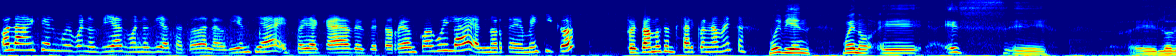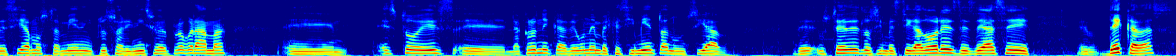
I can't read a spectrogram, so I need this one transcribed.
hola Ángel, muy buenos días, buenos días a toda la audiencia. Estoy acá desde Torreón, Coahuila, el norte de México. Pues vamos a empezar con la mesa. Muy bien. Bueno, eh, es, eh, eh, lo decíamos también incluso al inicio del programa, eh, esto es eh, la crónica de un envejecimiento anunciado. De ustedes, los investigadores, desde hace eh, décadas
